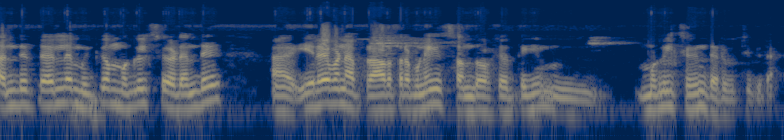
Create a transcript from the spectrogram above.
சந்தித்ததில் மிக்க மகிழ்ச்சி அடைந்து இறைவனை பிரார்த்தனை பண்ணி சந்தோஷத்தையும் மகிழ்ச்சியும் தெரிவிச்சுக்கிறேன்.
